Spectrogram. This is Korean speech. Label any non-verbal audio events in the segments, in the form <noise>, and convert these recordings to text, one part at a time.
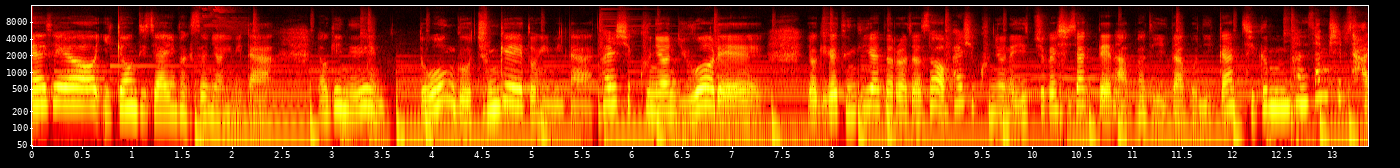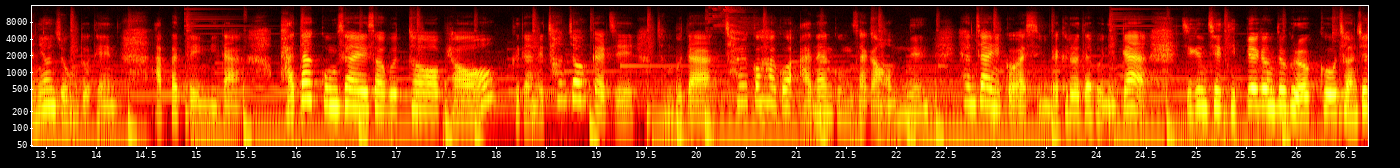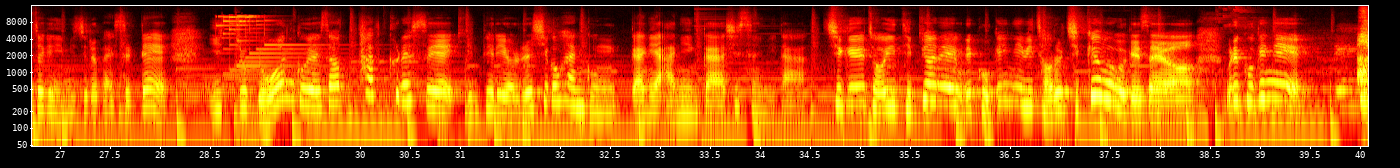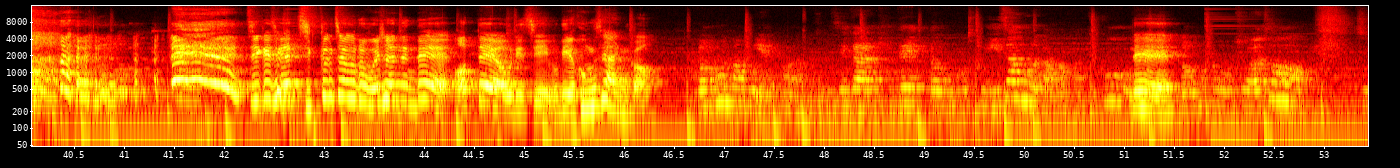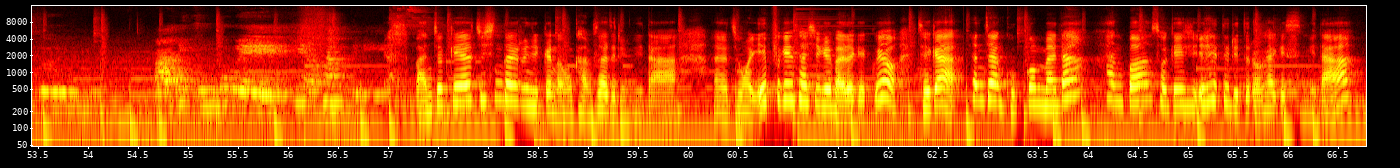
안녕하세요. 이경 디자인 박선영입니다. 여기는 노원구 중계동입니다. 89년 6월에 여기가 등기가 떨어져서 89년에 입주가 시작된 아파트이다 보니까 지금 한 34년 정도 된 아파트입니다. 바닥 공사에서부터 벽, 그 다음에 천정까지 전부 다 철거하고 안 한 공사가 없는 현장일 것 같습니다. 그러다 보니까 지금 제 뒷배경도 그렇고 전체적인 이미지를 봤을 때 이쪽 노원구에서 탑 클래스의 인테리어를 시공한 공간이 아닌가 싶습니다. 지금 저희 뒤편에 우리 고객님이 저를 지켜보고 계세요. 우리 고객님, 네. <laughs> 지금 제가 즉흥적으로 모셨는데 어때요, 우리 집? 우리가 공사한 거? 너무너무 예뻐요. 제가 기대했던 그 이상으로 나와가지고 네. 너무너무 좋아서 지금 많이 궁금해해요 사람들이. 만족해 주신다 그러니까 너무 감사드립니다. 아, 정말 예쁘게 사시길 바라겠고요. 제가 현장 곳곳마다 한 번 소개해 드리도록 하겠습니다.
